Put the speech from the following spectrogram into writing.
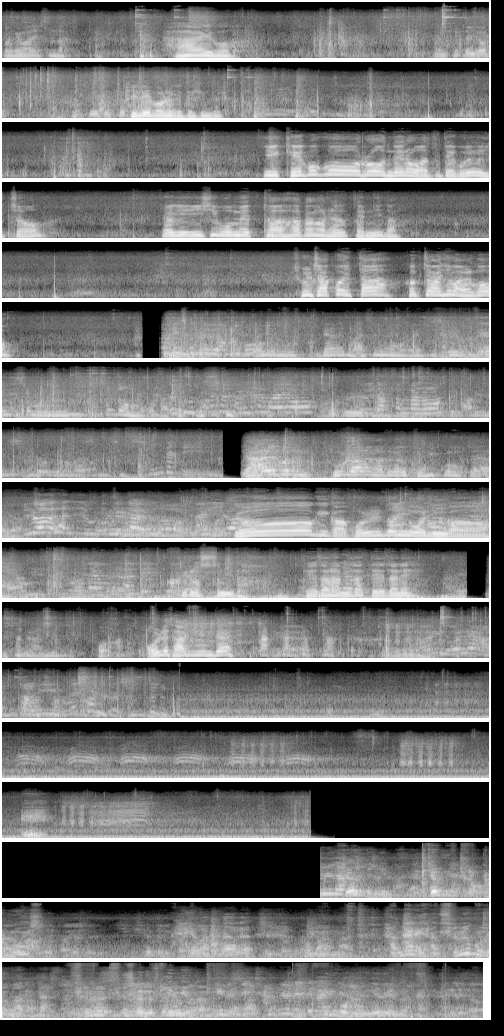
고생하셨습니다. 아이고 힘들죠? 빌리 보는 게 더 힘들어. 이 계곡으로 내려와도 되고요, 있죠. 여기 25m 하강을 해도 됩니다. 줄 잡고 있다. 걱정하지 말고. 내려가서 맛있는 거 먹어야지. 그 샌드위치 먹으면 술도 못 먹어. 맛없어. 얇은 돌 하나 가져가서 고기 구워 먹자, 야. 일로 와 사진 우리 진짜 여기가 골든 월인가 그렇습니다 대단합니다 대단해 어, 원래 달인인데 점처럼 다 모였어. 많이 왔다가 그만 막한 달에 한 서너 분은 왔다. 서너 서너 서너 팀이 왔다. 팀이 왔다. 일곱 명 여덟 명 그래요.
